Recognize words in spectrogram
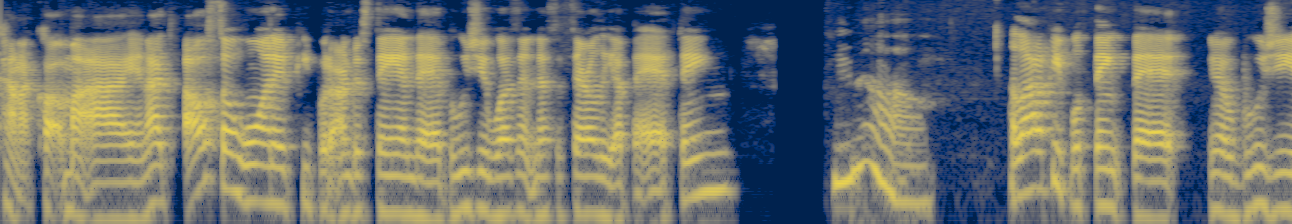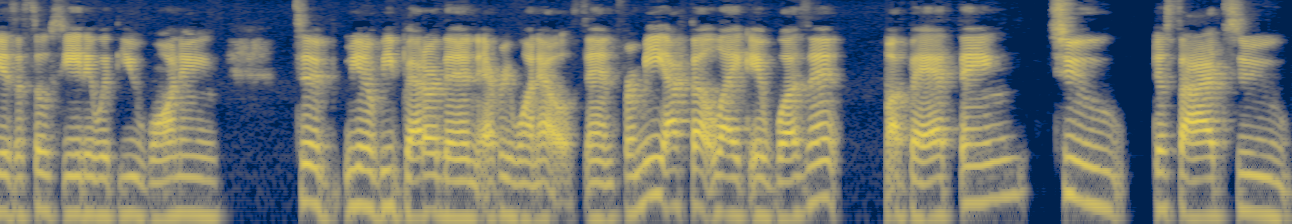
kind of caught my eye. And I also wanted people to understand that bougie wasn't necessarily a bad thing. No. A lot of people think that, you know, bougie is associated with you wanting to, you know, be better than everyone else. And for me, I felt like it wasn't a bad thing to decide to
